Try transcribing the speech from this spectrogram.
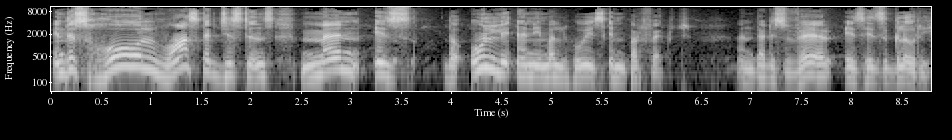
In this whole vast existence, man is the only animal who is imperfect. And that is where is his glory.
